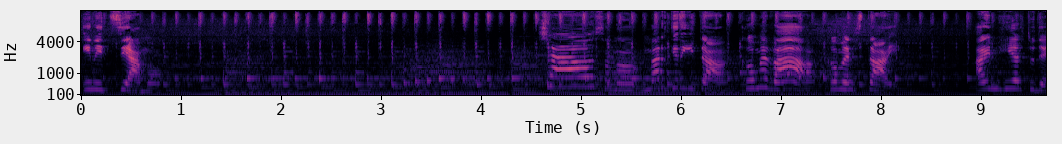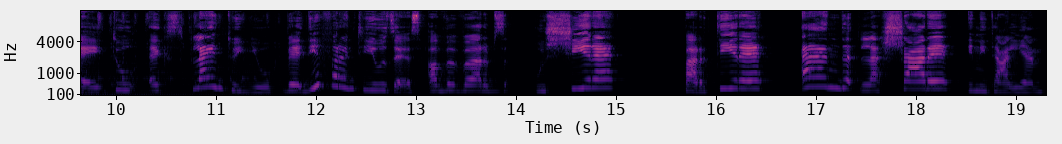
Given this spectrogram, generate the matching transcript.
Iniziamo! Ciao, sono Margherita. Come va? Come stai? I'm here today to explain to you the different uses of the verbs uscire, partire, and lasciare in Italian.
